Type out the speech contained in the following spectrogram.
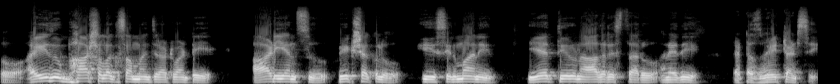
సో ఐదు భాషలకు సంబంధించినటువంటి ఆడియన్స్ వీక్షకులు ఈ సినిమాని ఏ తీరును ఆదరిస్తారు అనేది let us wait and see.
